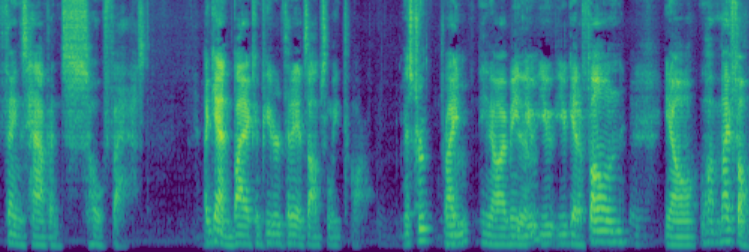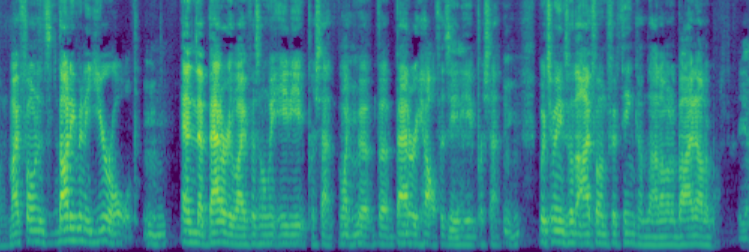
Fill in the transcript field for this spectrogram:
things happen so fast. Again, buy a computer today, it's obsolete tomorrow, That's true. right? You know, I mean, Yeah. you, you you get a phone. You know, my phone. My phone is not even a year old, Mm-hmm. and the battery life is only eighty eight percent. Like Mhm. the the battery health is eighty eight percent, Mhm. which means when the iPhone fifteen comes out, I'm going to buy another one, Yeah.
